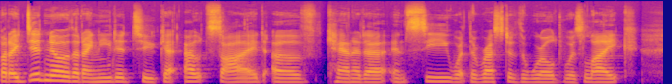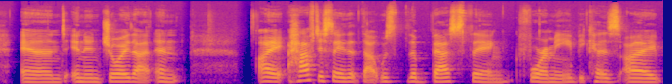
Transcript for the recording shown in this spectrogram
But I did know that I needed to get outside of Canada and see what the rest of the world was like and, and enjoy that. And I have to say that that was the best thing for me because I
